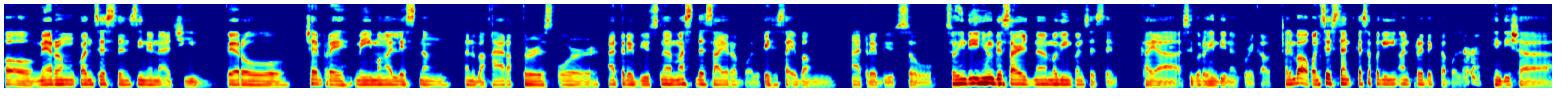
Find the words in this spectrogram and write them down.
oo, merong consistency na na-achieve. Pero, syempre, may mga list ng, ano ba, characters or attributes na mas desirable kaysa sa ibang attributes. So, so hindi yun yung desired na maging consistent. Kaya siguro hindi nag-workout. Halimbawa, consistent ka sa pagiging unpredictable. Hindi siya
